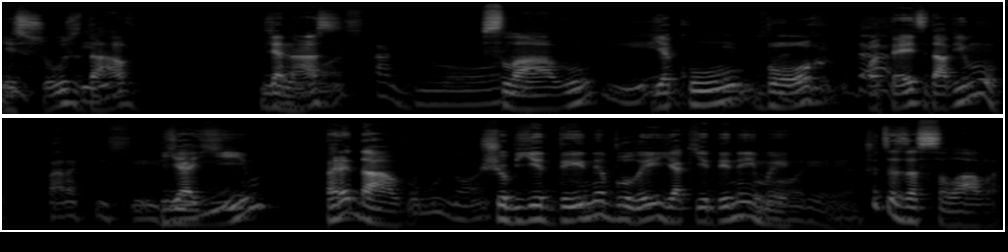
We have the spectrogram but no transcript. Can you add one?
Ісус дав для нас славу, яку Бог, Отець дав йому. Я їм передав, щоб єдине були, як єдине і ми. Що це за слава?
